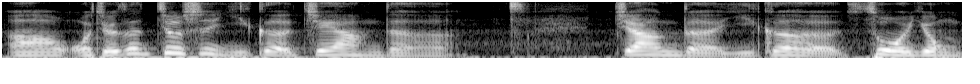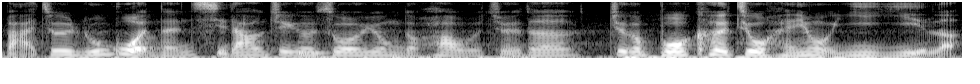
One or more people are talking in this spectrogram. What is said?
呃，我觉得就是一个这样的这样的一个作用吧。就是如果能起到这个作用的话，我觉得这个播客就很有意义了。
